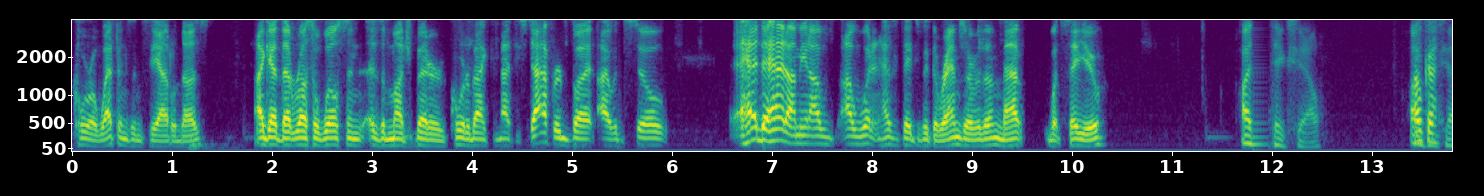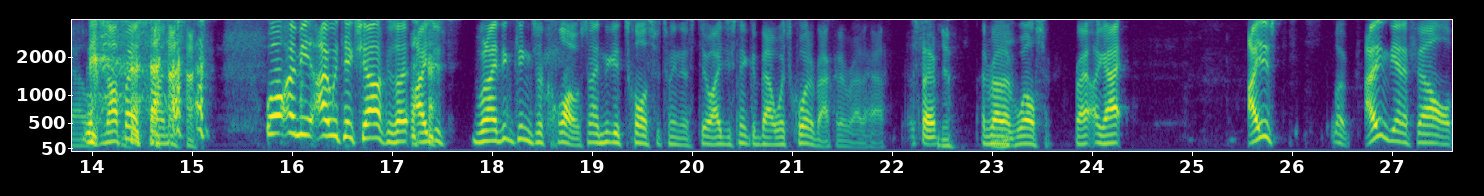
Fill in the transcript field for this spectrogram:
core of weapons than Seattle does. I get that Russell Wilson is a much better quarterback than Matthew Stafford, but I would still head to head. I mean, I, I wouldn't hesitate to pick the Rams over them. Matt, what say you? I'd take Seattle. I'd okay. Seattle. Not by a ton. well, I mean, I would take Seattle because I, I just when I think things are close, and I think it's close between those two, I just think about which quarterback would I rather have. That's fair. Yeah. I'd rather mm-hmm. have Wilson, right? Like I, I just look. I think the NFL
